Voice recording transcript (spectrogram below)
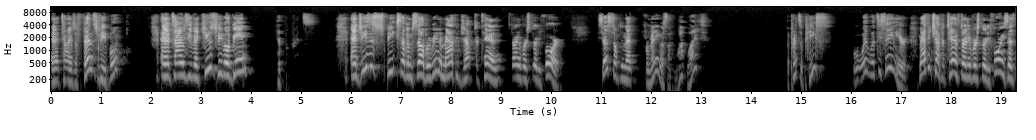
and at times offends people and at times even accuses people of being and Jesus speaks of himself. We read in Matthew chapter 10, starting in verse 34. He says something that for many of us, like, what, what? The Prince of Peace? What's he saying here? Matthew chapter 10, starting in verse 34, he says,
